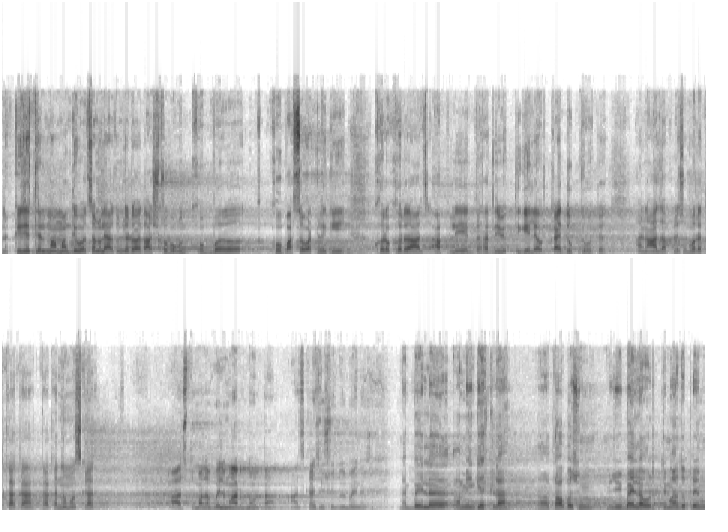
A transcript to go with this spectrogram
नक्कीच येथील मामा दिवस चांगले आज तुमच्या डोळ्यात अश्रू बघून खूप खूप असं वाटलं की खरोखर आज आपली एक घरातली व्यक्ती गेल्यावर काय दुःख होतं? आणि आज आपल्यासमोर आहेत काका काका नमस्कार. आज तुम्हाला बैल मारत नव्हता. आज काय शिशू बैलाचे? नाही बैल आम्ही घेतला. तेव्हापासून म्हणजे बैलावरती माझं प्रेम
